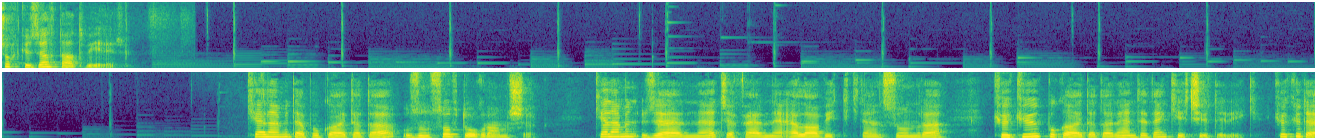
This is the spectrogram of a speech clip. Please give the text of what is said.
çox gözəl dad verir. Kələmi də bu qaydada uzunsov doğramışıq. Kələmin üzərinə cəfərini əlavə etdikdən sonra kökü bu qaydada rəndədən keçirdirik. Kökü də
